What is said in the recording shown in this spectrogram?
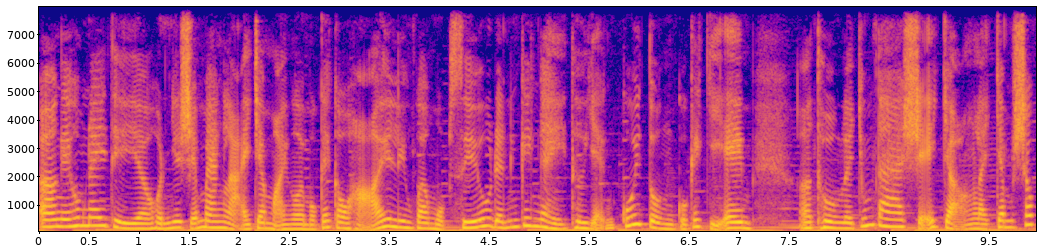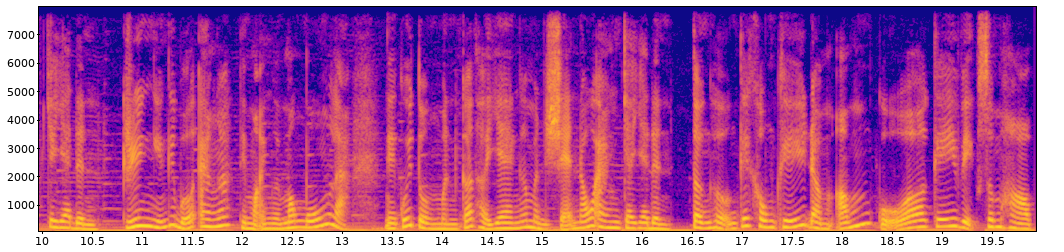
À, ngày hôm nay thì à, Huỳnh Như sẽ mang lại cho mọi người một cái câu hỏi liên quan một xíu đến cái ngày thư giãn cuối tuần của các chị em. À, thường là chúng ta sẽ chọn là chăm sóc cho gia đình riêng những cái bữa ăn á, thì mọi người mong muốn là ngày cuối tuần mình có thời gian á, mình sẽ nấu ăn cho gia đình tận hưởng cái không khí đầm ấm của cái việc sum họp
